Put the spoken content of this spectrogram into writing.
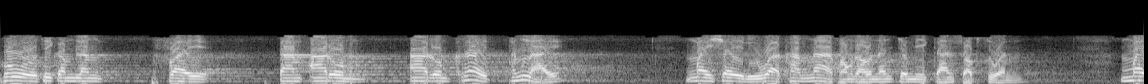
ผู้ที่กำลังไฟตามอารมณ์ อารมณ์ใคร่ทั้งหลาย ไม่ใช่หรือว่าข้างหน้าของเรานั้นจะมีการสอบสวน ไม่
